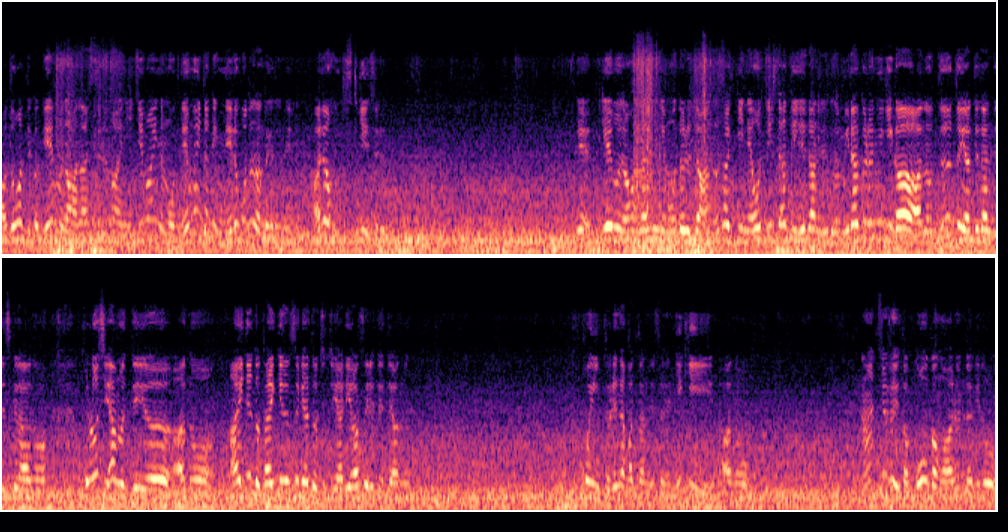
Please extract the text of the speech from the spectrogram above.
ああとはっていうか？ゲームの話する前に一番いいのもう眠い時に寝ることなんだけどね。あれはほんとすっきりする。でゲームの話に戻るとあのさっき寝落ちしたって言ってたんですけどミラクル2期があのずっとやってたんですけどあのコロシアムっていうあの相手と対決するやつをちょっとやり忘れててあのコイン取れなかったんですよね。2期あの何種類か効果もあるんだけど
